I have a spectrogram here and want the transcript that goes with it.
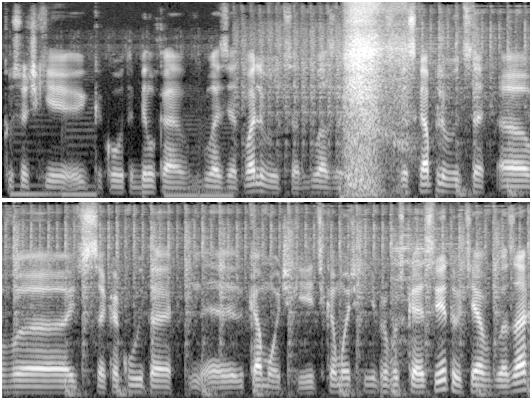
кусочки какого-то белка в глазе отваливаются, от глаза скапливаются э, в э, какую-то э, комочки. И эти комочки не пропускают света, у тебя в глазах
